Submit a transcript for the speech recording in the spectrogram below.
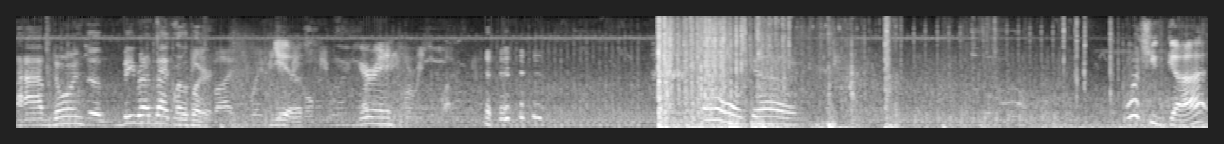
I'm going to Be right back, motherfucker. Yes. You're in. RTB for resupply. Oh god. What you got?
